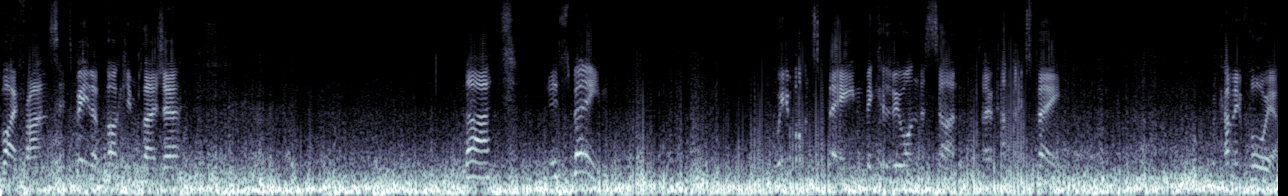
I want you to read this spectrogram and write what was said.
Goodbye, France. It's been a fucking pleasure. That is Spain. We want Spain because we want the sun. So, hello, Spain. We're coming for you.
